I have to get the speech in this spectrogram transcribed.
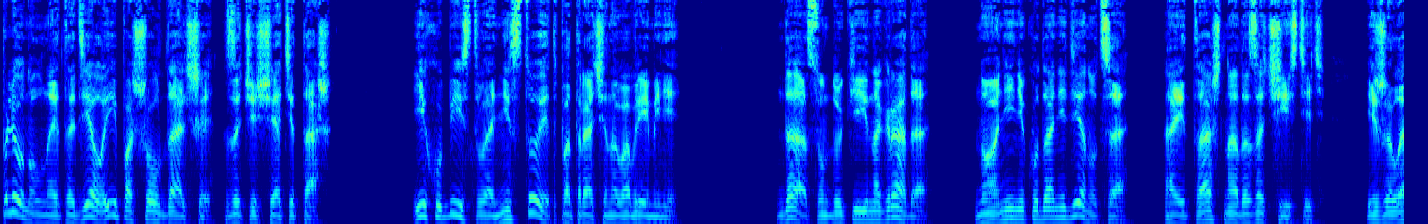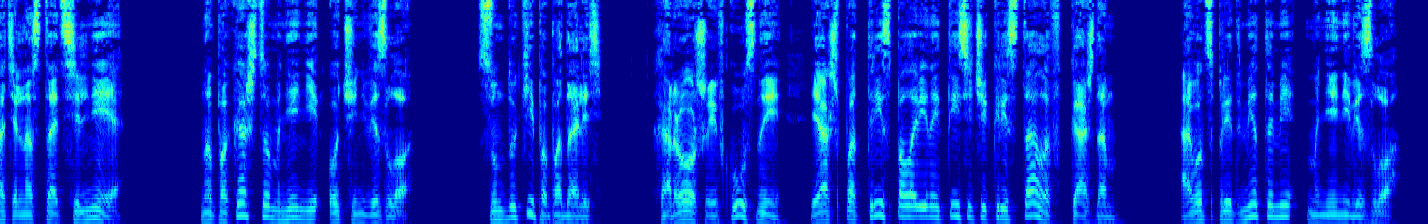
плюнул на это дело и пошел дальше, зачищать этаж. Их убийство не стоит потраченного времени. Да, сундуки и награда, но они никуда не денутся, а этаж надо зачистить, и желательно стать сильнее. Но пока что мне не очень везло. Сундуки попадались, Хорошие, вкусные и аж по три с половиной тысячи кристаллов в каждом. А вот с предметами мне не везло.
